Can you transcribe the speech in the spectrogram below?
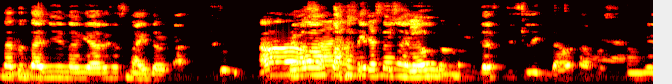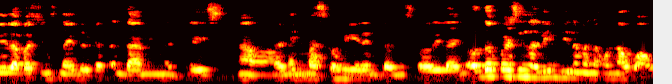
natandaan niyo yung nangyari sa Snyder Cut. Ah, yung ang ano, sa pangit Justice ng, ano, League. oh. ng Justice League daw. Tapos nung binilabas yung Snyder Cut, ang daming nag-praise. Oo. Naging mas coherent daw yung storyline. Although personally, hindi naman ako na-wow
